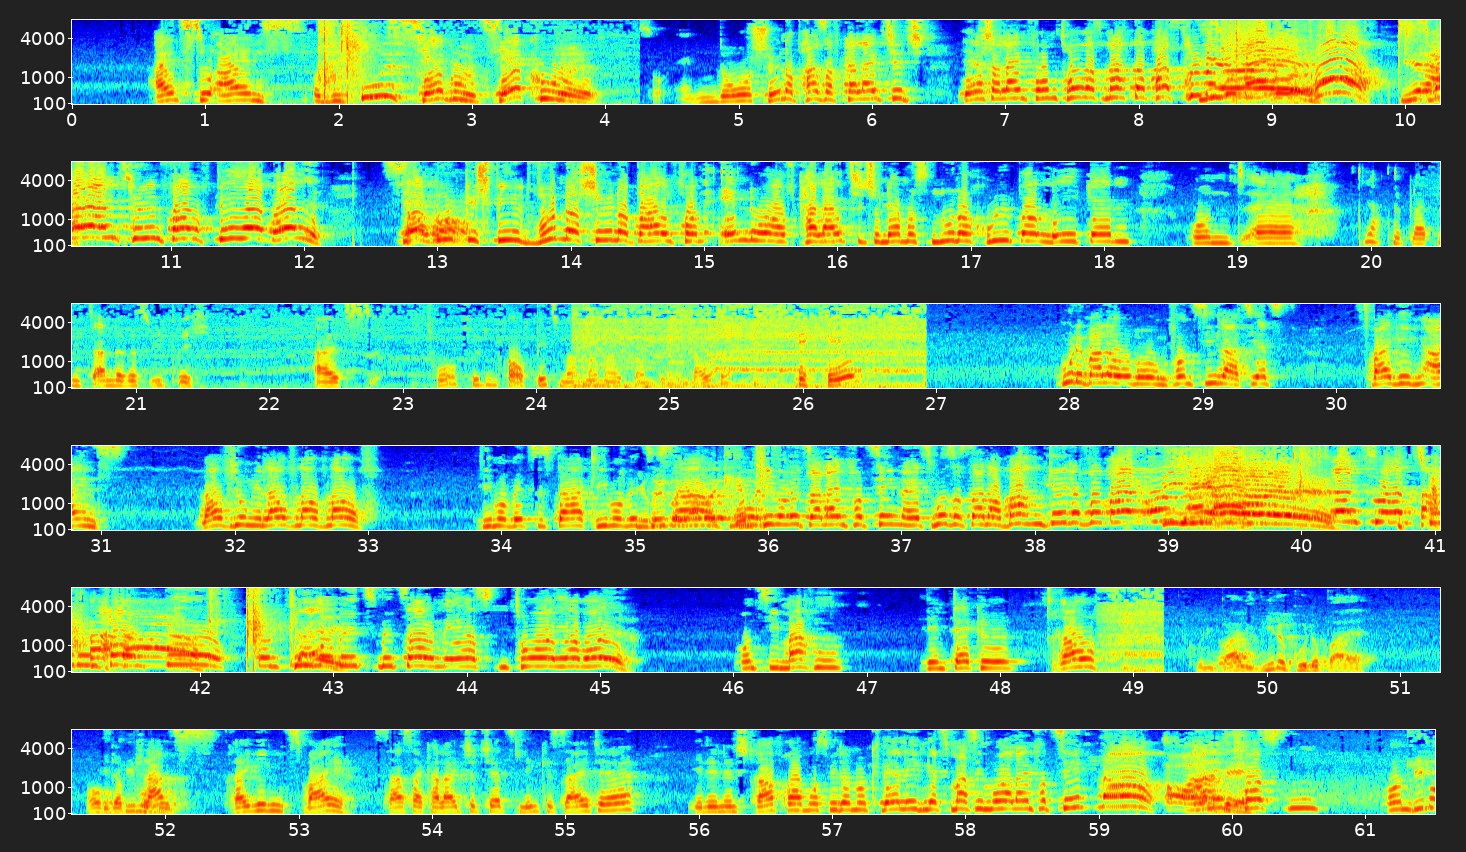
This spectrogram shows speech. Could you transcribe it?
1 zu 1. Und wie cool. Sehr gut, sehr cool. So, Endo, schöner Pass auf Kalajdzic. Der ist allein vorm Tor. Was macht er? Pass drüber. Ja. Tor! Ja. 2-1 für den VfB, jawohl. Sehr Sauber. gut gespielt. Wunderschöner Ball von Endo auf Kalajdzic und der muss nur noch rüberlegen. Und äh, ja, mir bleibt nichts anderes übrig, als Tor für den VfB zu machen. Machen wir jetzt mal ein bisschen lauter. Gute Balleroberung von Silas. Jetzt 2 gegen 1. Lauf, Junge, lauf, lauf, lauf. Klimowitz ist da, Klimowitz ist da. Klimowitz. Und Klimowitz allein vor 10 Jetzt muss er es da noch machen. Geht er vorbei. Und ja! 1 zu 1 für den VfB. Und Klimowitz mit seinem ersten Tor. Jawohl. Und sie machen den Deckel drauf. Kulibali, wieder guter Ball. Auf wieder Platz. 3 gegen 2. Sasa Kalajdzic jetzt, linke Seite. Geht in den Strafraum, muss wieder nur querlegen. Jetzt Massimo allein vor 10. No! Oh, an den Pfosten. Und Klimo.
